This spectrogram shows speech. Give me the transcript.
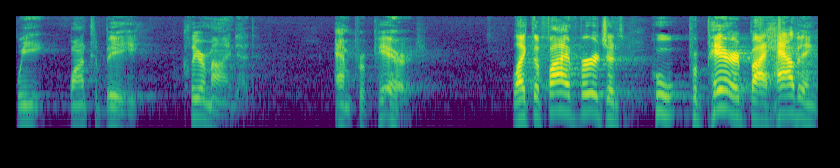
We want to be clear minded and prepared. Like the five virgins who prepared by having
